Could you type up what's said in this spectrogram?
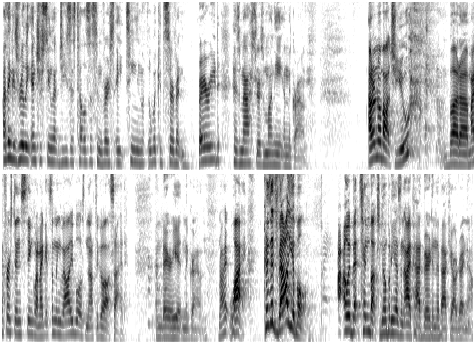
I think it's really interesting that Jesus tells us in verse 18 that the wicked servant buried his master's money in the ground. I don't know about you, but uh, my first instinct when I get something valuable is not to go outside and bury it in the ground, right? Why? Because it's valuable. I would bet 10 bucks nobody has an iPad buried in the backyard right now.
